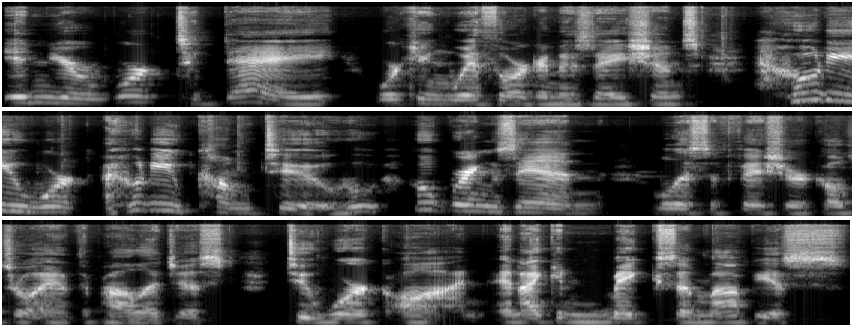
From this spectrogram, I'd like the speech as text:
in your work today working with organizations who do you work who do you come to? Who who brings in melissa fisher cultural anthropologist to work on? And i can make some obvious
